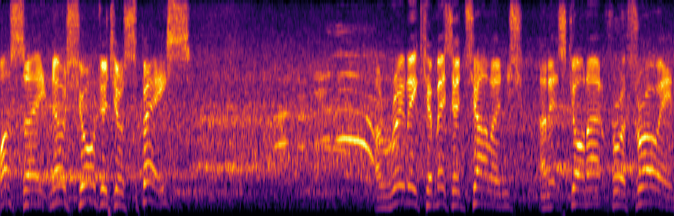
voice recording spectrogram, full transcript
Must say, no shortage of space. A really committed challenge, and it's gone out for a throw-in.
